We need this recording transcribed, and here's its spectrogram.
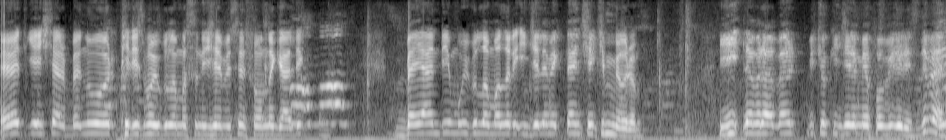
Evet gençler ben Uğur. Prizma uygulamasının incelemesinin sonuna geldik beğendiğim uygulamaları incelemekten çekinmiyorum. Yiğit'le beraber birçok inceleme yapabiliriz değil mi?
